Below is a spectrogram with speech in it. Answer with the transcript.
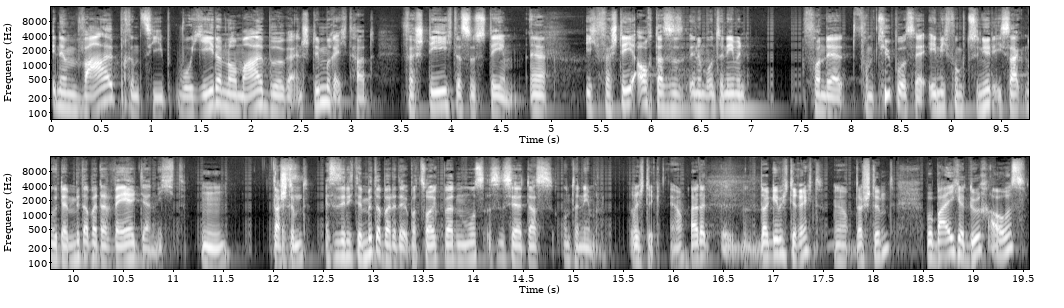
in einem Wahlprinzip, wo jeder Normalbürger ein Stimmrecht hat, verstehe ich das System. Ja. Ich verstehe auch, dass es in einem Unternehmen von der, vom Typus her ähnlich funktioniert. Ich sage nur, der Mitarbeiter wählt ja nicht. Mhm. Das es, stimmt. Es ist ja nicht der Mitarbeiter, der überzeugt werden muss, es ist ja das Unternehmen. Richtig. Ja. Da, da gebe ich dir recht, ja. das stimmt. Wobei ich ja durchaus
